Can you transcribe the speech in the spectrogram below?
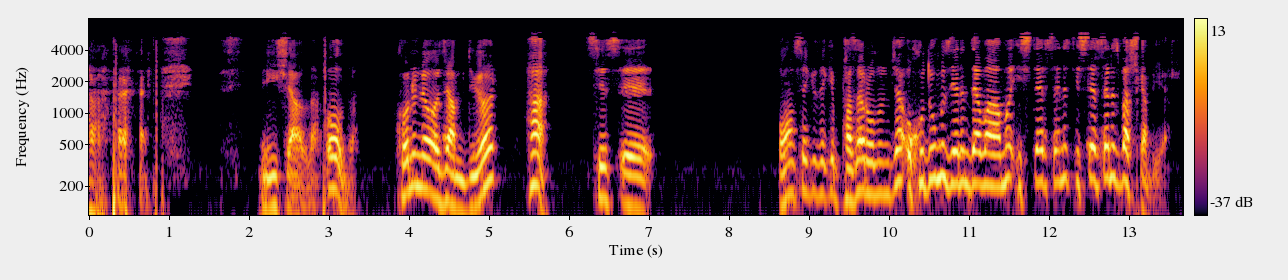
İnşallah. Oldu. Konu ne hocam diyor. Ha siz e, 18 Ekim pazar olunca okuduğumuz yerin devamı isterseniz isterseniz başka bir yer.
